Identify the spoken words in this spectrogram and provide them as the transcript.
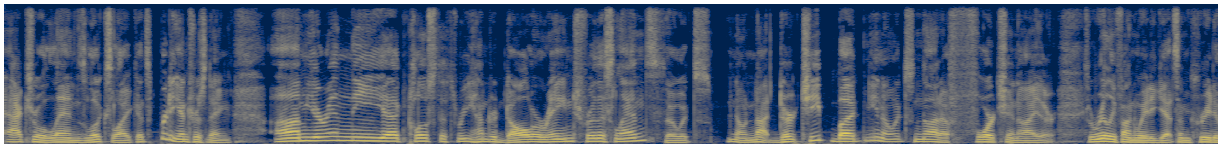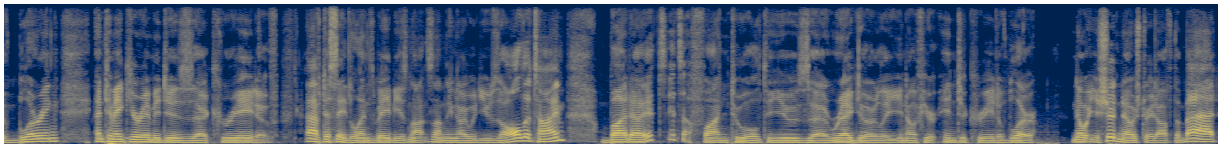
actual lens looks like. It's pretty interesting. Um, you're in the uh, close to $300 range for this lens, so it's you know not dirt cheap, but you know it's not a fortune either. It's a really fun way to get some creative blurring and to make your images uh, creative. I have to say the Lensbaby is not something I would use all the time, but uh, it's it's a fun tool to use uh, regularly. You know if you're into creative blur. Now, what you should know straight off the bat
